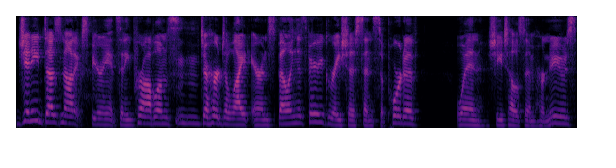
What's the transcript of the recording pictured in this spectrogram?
Jennie does not experience any problems. Mm-hmm. To her delight, Aaron Spelling is very gracious and supportive when she tells him her news.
